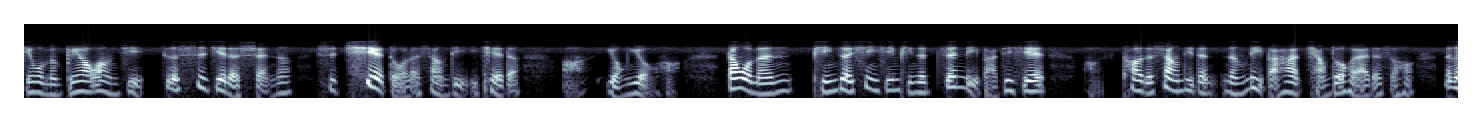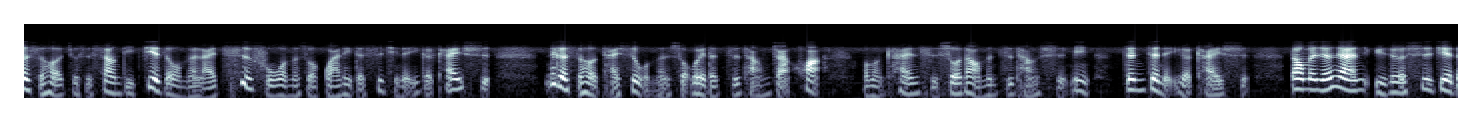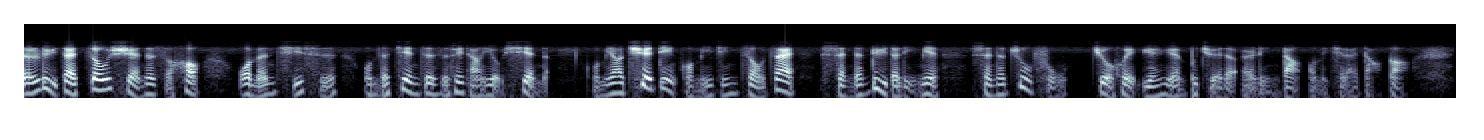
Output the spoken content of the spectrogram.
请我们不要忘记，这个世界的神呢，是窃夺了上帝一切的啊拥有哈。当我们凭着信心、凭着真理，把这些靠着上帝的能力把它抢夺回来的时候，那个时候就是上帝借着我们来赐福我们所管理的事情的一个开始。那个时候才是我们所谓的职场转化，我们开始说到我们职场使命真正的一个开始。当我们仍然与这个世界的律在周旋的时候，我们其实我们的见证是非常有限的。我们要确定我们已经走在神的律的里面，神的祝福就会源源不绝的而临到。我们一起来祷告。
